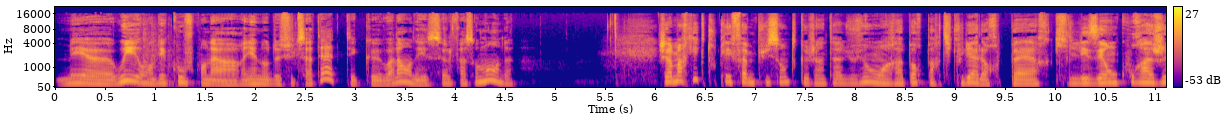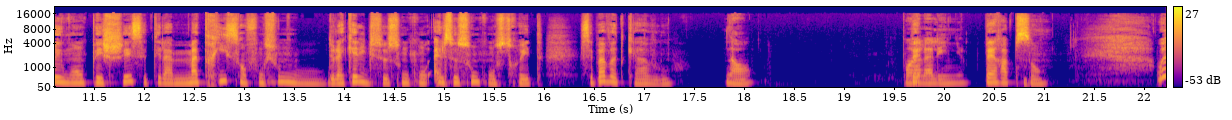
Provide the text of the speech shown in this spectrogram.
Mais euh, oui, on découvre qu'on n'a rien au-dessus de sa tête et que voilà, on est seul face au monde. J'ai remarqué que toutes les femmes puissantes que j'ai ont un rapport particulier à leur père, qui les ait encouragées ou empêchées. C'était la matrice en fonction de laquelle ils se sont, elles se sont construites. C'est pas votre cas, vous? Non. Point Père- à la ligne. Père absent. Oui,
